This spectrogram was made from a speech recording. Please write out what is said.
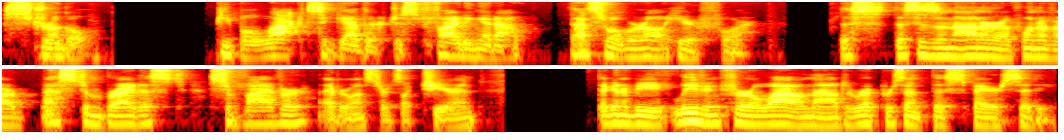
Struggle people locked together just fighting it out. That's what we're all here for. This this is in honor of one of our best and brightest survivor. Everyone starts like cheering. They're going to be leaving for a while now to represent this fair city.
